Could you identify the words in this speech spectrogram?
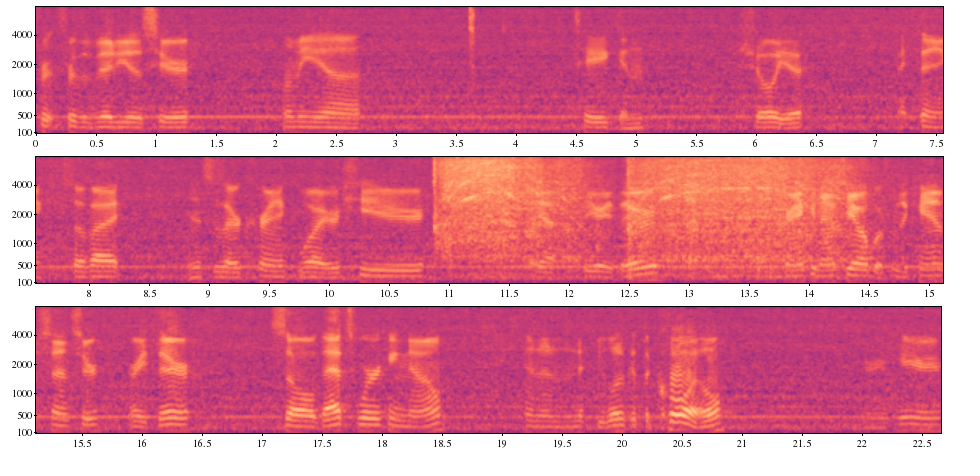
for for the videos here. Let me uh, take and show you. I think so. If I this is our crank wire here. Yeah, see right there. Cranking that's the output from the cam sensor right there. So that's working now. And then if you look at the coil, right here.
